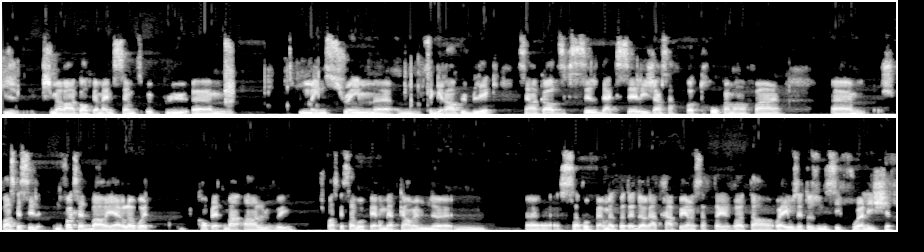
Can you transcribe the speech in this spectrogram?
je, me rends compte que même si c'est un petit peu plus mainstream, euh, c'est grand public, c'est encore difficile d'accès. Les gens savent pas trop comment faire. Euh, je pense que c'est une fois que cette barrière-là va être complètement enlevée, je pense que ça va permettre quand même une, euh, ça va permettre peut-être de rattraper un certain retard. Ouais, aux États-Unis, c'est fou hein, les chiffres.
